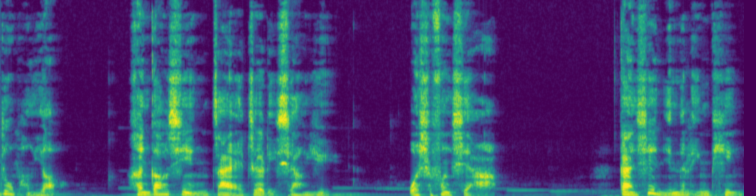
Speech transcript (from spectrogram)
众朋友，很高兴在这里相遇，我是凤霞，感谢您的聆听。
